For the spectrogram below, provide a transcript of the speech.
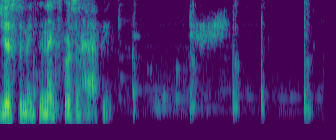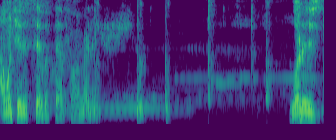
just to make the next person happy. I want you to sit with that for a minute. What is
